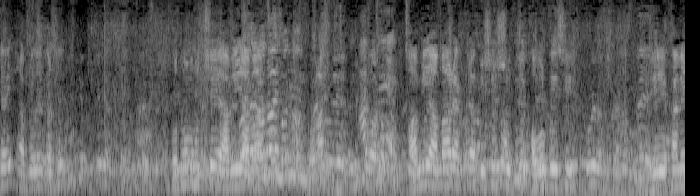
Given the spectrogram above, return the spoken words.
চাই আপনাদের কাছে। প্রথম হচ্ছে আমি আমার আমি আমার একটা বিশেষ সূত্রে খবর পেয়েছি যে এখানে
